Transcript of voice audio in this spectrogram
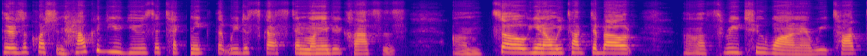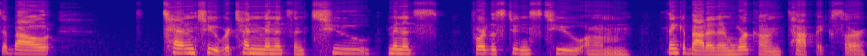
there's a question, how could you use a technique that we discussed in one of your classes? Um, so, you know, we talked about uh, 321 or we talked about 10-2 or 10 minutes and 2 minutes for the students to um, think about it and work on topics or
